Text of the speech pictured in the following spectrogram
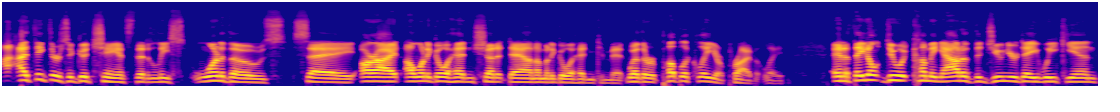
I, I think there's a good chance that at least one of those say, "All right, I want to go ahead and shut it down. I'm going to go ahead and commit, whether publicly or privately." And if they don't do it coming out of the junior day weekend,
